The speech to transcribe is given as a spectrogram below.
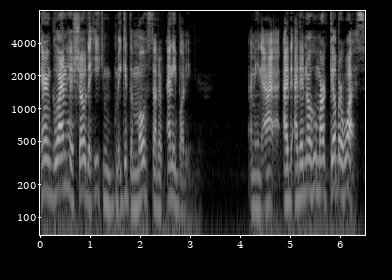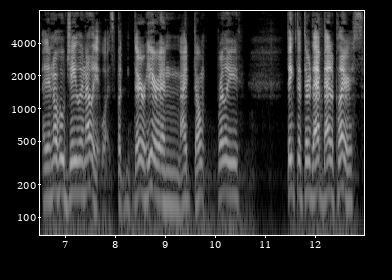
Aaron Glenn has showed that he can get the most out of anybody. I mean, I, I, I didn't know who Mark Gilbert was. I didn't know who Jalen Elliott was. But they're here, and I don't really think that they're that bad of players.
